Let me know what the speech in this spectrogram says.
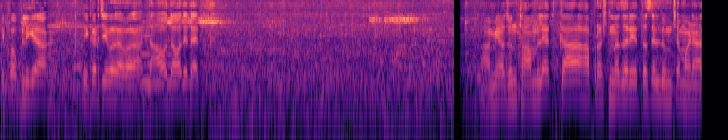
ही पब्लिक इकडची बघा बघा धावत धावत येत आहेत. आम्ही अजून थांबल्यात का? हा प्रश्न जर येत असेल तुमच्या मनात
